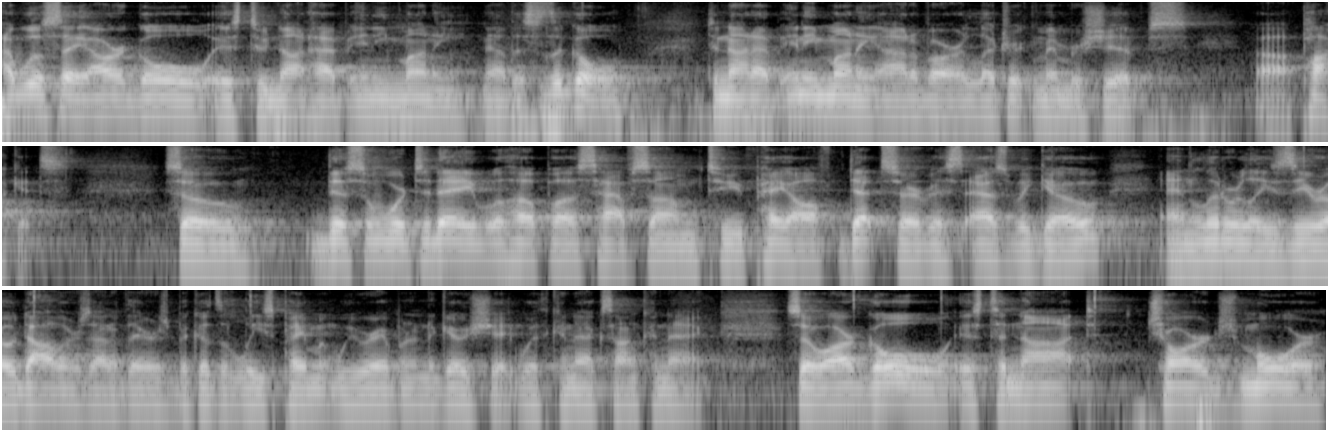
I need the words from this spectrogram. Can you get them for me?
I will say our goal is to not have any money, now this is a goal, to not have any money out of our electric memberships uh, pockets. So this award today will help us have some to pay off debt service as we go, and literally zero dollars out of theirs because of the lease payment we were able to negotiate with Conexon Connect. So our goal is to not charge more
